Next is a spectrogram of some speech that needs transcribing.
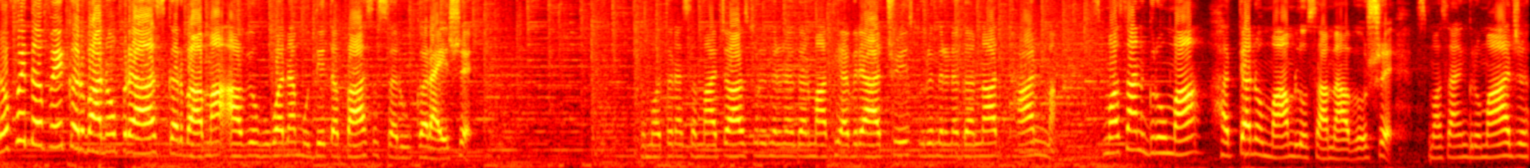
રફે દફે કરવાનો પ્રયાસ કરવામાં આવ્યો હોવાના મુદ્દે તપાસ શરૂ કરાઈ છે. તો મહત્વના સમાચાર સુરેન્દ્રનગરમાંથી આવી રહ્યા છે. સુરેન્દ્રનગરના થાનમાં સ્મશાન ગૃહમાં હત્યાનો મામલો સામે આવ્યો છે. સ્મશાન ગૃહમાં જ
